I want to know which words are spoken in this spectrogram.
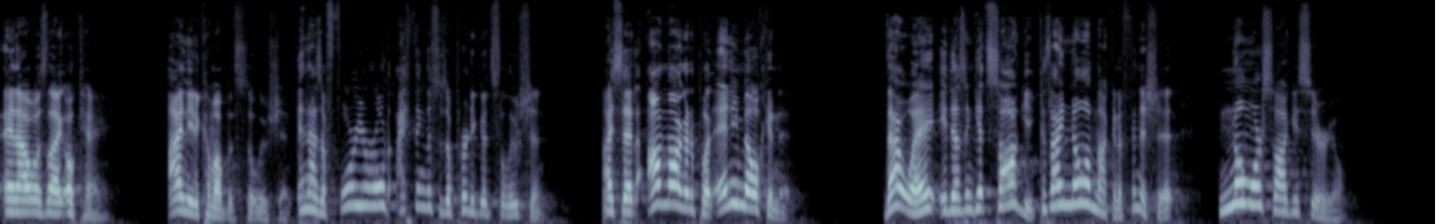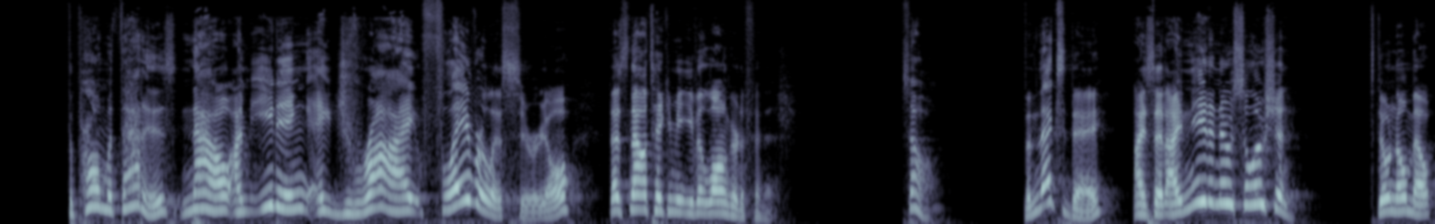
And I was like, okay, I need to come up with a solution. And as a four year old, I think this is a pretty good solution. I said, I'm not going to put any milk in it. That way, it doesn't get soggy, because I know I'm not going to finish it. No more soggy cereal. The problem with that is now I'm eating a dry, flavorless cereal that's now taking me even longer to finish. So, the next day, I said, I need a new solution. Still no milk,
